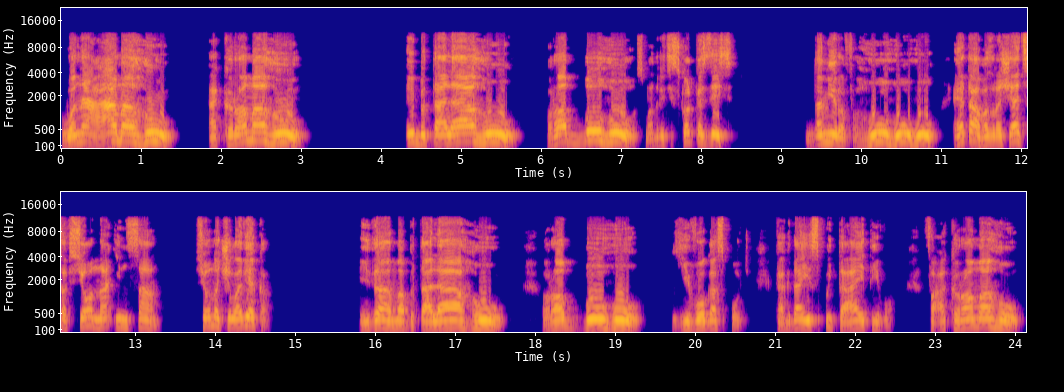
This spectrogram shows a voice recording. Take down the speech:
Ванаамаху. Акрамаху. Ибталяху. Раббуху. Смотрите, сколько здесь дамиров. Гу-гу-гу. Это возвращается все на инсан. Все на человека. Ида мабталяху. Раббуху. Его Господь. Когда испытает его. Факрамаху.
